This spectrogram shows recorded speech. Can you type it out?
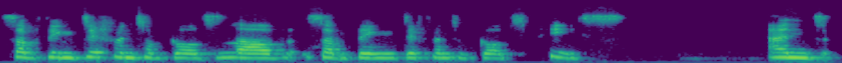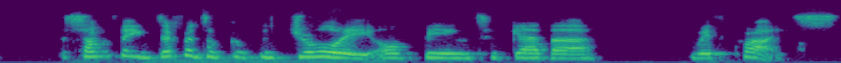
something different of God's love, something different of God's peace, and something different of the joy of being together with Christ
